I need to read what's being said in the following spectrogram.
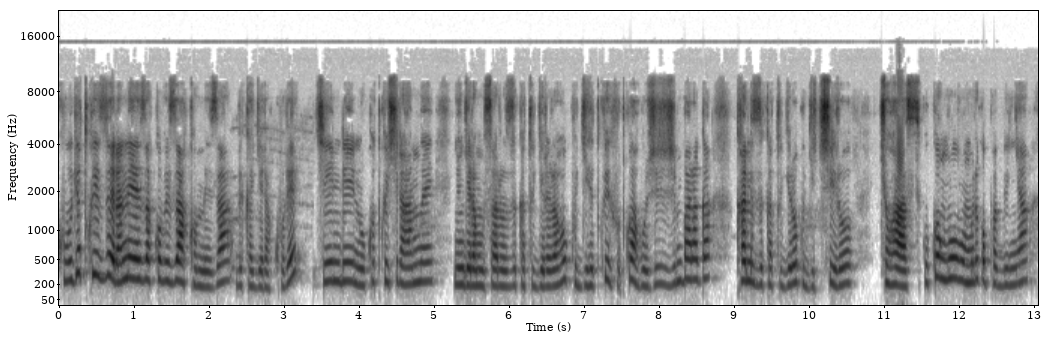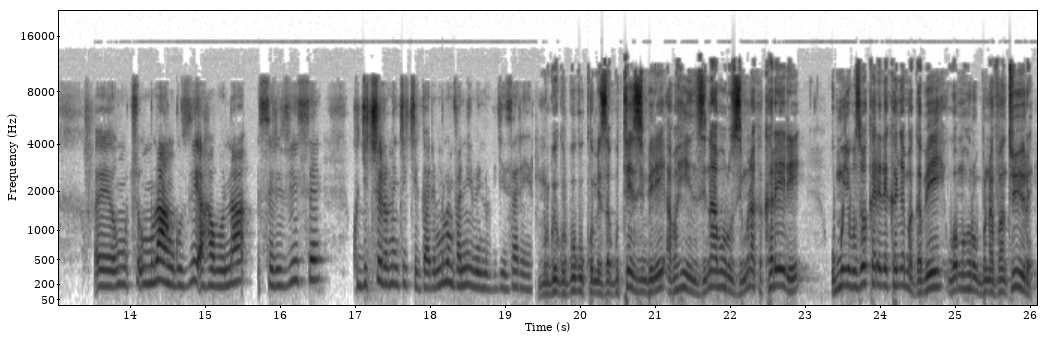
ku buryo twizera neza ko bizakomeza bikagera kure. Ikindi ni uko twishyira hamwe inyongeramusaruro zikatugereraho ku gihe twahujije imbaraga kandi zikatugeraho ku giciro cyo hasi. Kuko nk'ubu muri kopabinya eh, umuranguzi ahabona serivisi ku giciro nk'iki kigali murumva ni ibintu byiza rero. Mu rwego rwo gukomeza guteza imbere abahinzi n'aborozi muri aka karere umuyobozi w'akarere ka nyamagabe w'amahoro bonaventure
